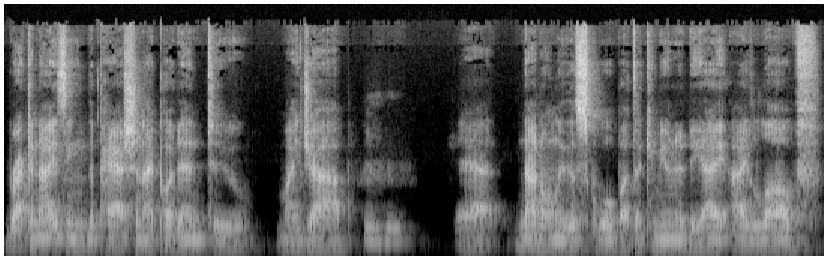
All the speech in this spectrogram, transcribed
recognizing the passion I put into my job Mm-hmm. at not only the school, but the community. I, I love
